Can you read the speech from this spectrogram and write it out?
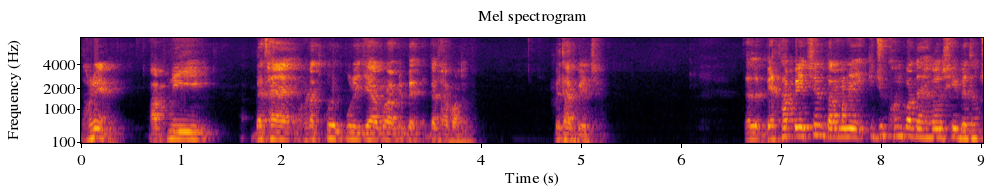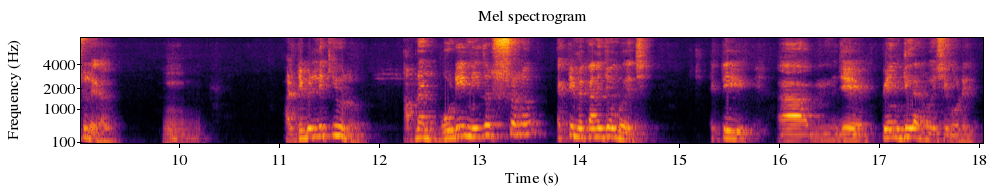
ধরেন আপনি ব্যথায় হঠাৎ করে পড়ে যাওয়ার পর আপনি ব্যথা পালেন ব্যথা পেয়েছেন। তাহলে ব্যথা পেয়েছেন তার মানে কিছুক্ষণ পর দেখা গেল সেই ব্যথা চলে গেল। হুম। আলটিমেটলি কি হলো? আপনার বডি নিজস্ব একটি মেকানিজম রয়েছে। একটি আহ, যে পেন কিলার রয়েছে বডির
